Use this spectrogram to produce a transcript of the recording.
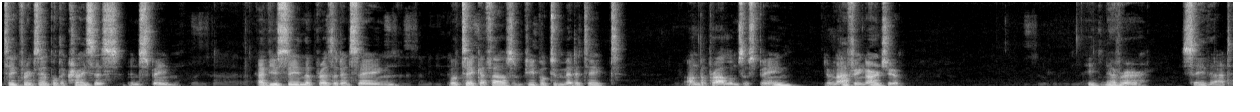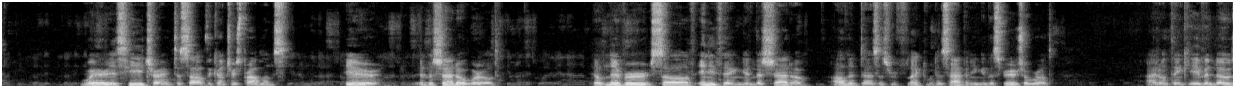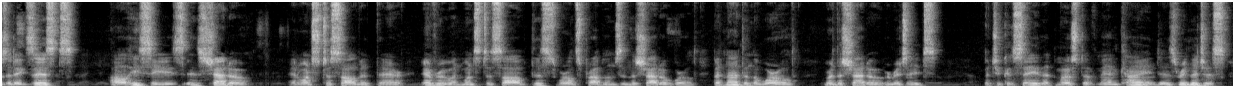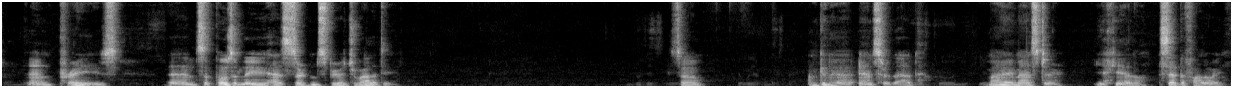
Take, for example, the crisis in Spain. Have you seen the president saying, We'll take a thousand people to meditate on the problems of Spain? You're laughing, aren't you? He'd never say that. Where is he trying to solve the country's problems? Here, in the shadow world. He'll never solve anything in the shadow. All it does is reflect what is happening in the spiritual world. I don't think he even knows it exists. All he sees is shadow and wants to solve it there. Everyone wants to solve this world's problems in the shadow world, but not in the world where the shadow originates. But you could say that most of mankind is religious and prays and supposedly has certain spirituality. So I'm going to answer that. My master, Yechiel, said the following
